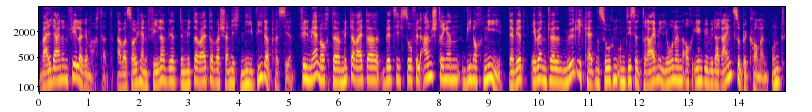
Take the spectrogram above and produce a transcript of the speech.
weil der einen Fehler gemacht hat. Aber solch ein Fehler wird dem Mitarbeiter wahrscheinlich nie wieder passieren. Vielmehr noch, der Mitarbeiter wird sich so viel anstrengen wie noch nie. Der wird eventuell Möglichkeiten suchen, um diese drei Millionen auch irgendwie wieder reinzubekommen. Und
